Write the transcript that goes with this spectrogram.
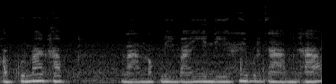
ขอบคุณมากครับร้านล็อกรีไบยินดีให้บริการครับ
